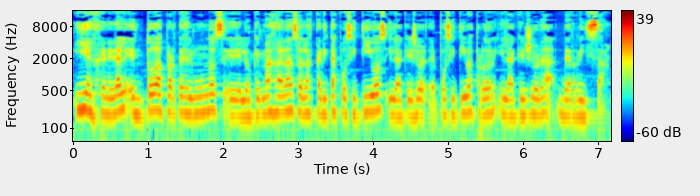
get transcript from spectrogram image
y en general en todas partes del mundo eh, lo que más ganan son las caritas positivos y la que positivas perdón, y la que llora de risa.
